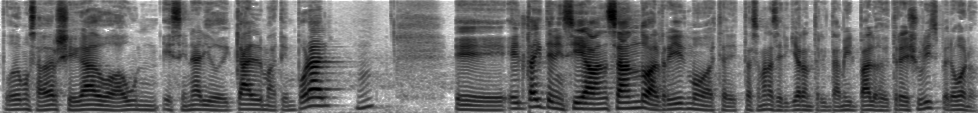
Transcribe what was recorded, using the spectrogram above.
podemos haber llegado a un escenario de calma temporal. Eh, el Titan sigue avanzando al ritmo, esta, semana se liquidaron 30.000 palos de treasuries, pero bueno,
